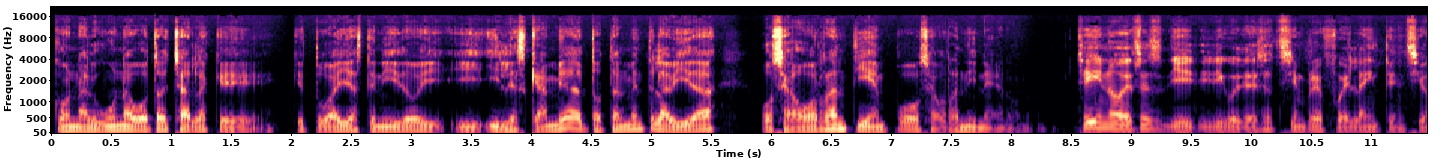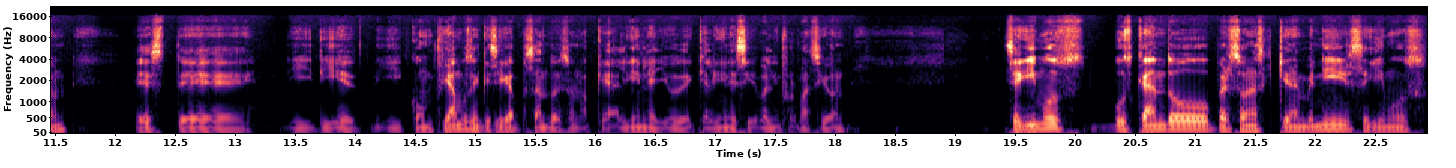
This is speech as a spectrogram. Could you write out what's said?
con alguna u otra charla que, que tú hayas tenido y, y, les cambia totalmente la vida o se ahorran tiempo o se ahorran dinero. ¿no? Sí, no, ese es, y, digo, esa siempre fue la intención este, y, y, confiamos en que siga pasando eso, ¿no? Que alguien le ayude, que alguien le sirva la información. Seguimos buscando personas que quieran venir, seguimos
